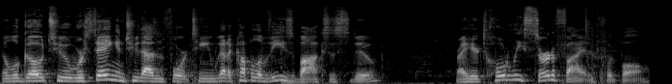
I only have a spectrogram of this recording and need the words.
Then we'll go to, we're staying in 2014. We've got a couple of these boxes to do. Right here, totally certified football.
